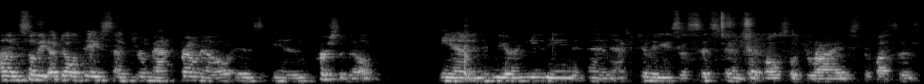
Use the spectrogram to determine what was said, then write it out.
Um, so the Adult Day Center, Matt Brownell is in Purcellville. And we are needing an activities assistant that also drives the buses,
